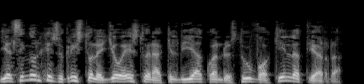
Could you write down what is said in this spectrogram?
Y el Señor Jesucristo leyó esto en aquel día cuando estuvo aquí en la tierra.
